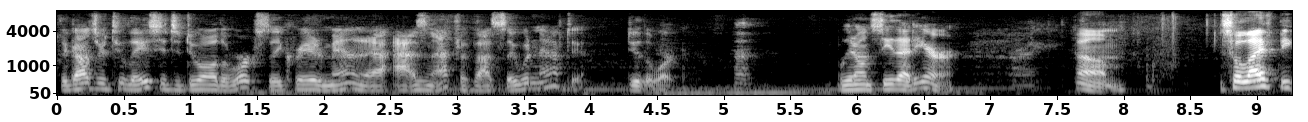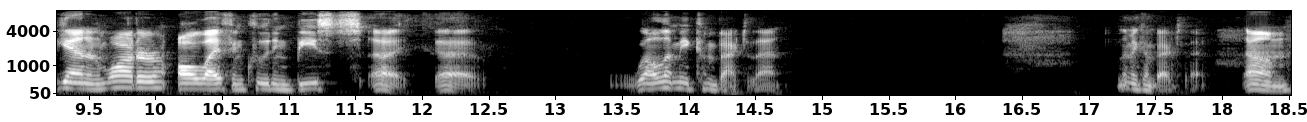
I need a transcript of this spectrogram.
The gods were too lazy to do all the work, so they created man as an afterthought so they wouldn't have to do the work. Huh. We don't see that here. Right. Um, so life began in water, all life, including beasts. Uh, uh, well, let me come back to that. Let me come back to that. Um,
